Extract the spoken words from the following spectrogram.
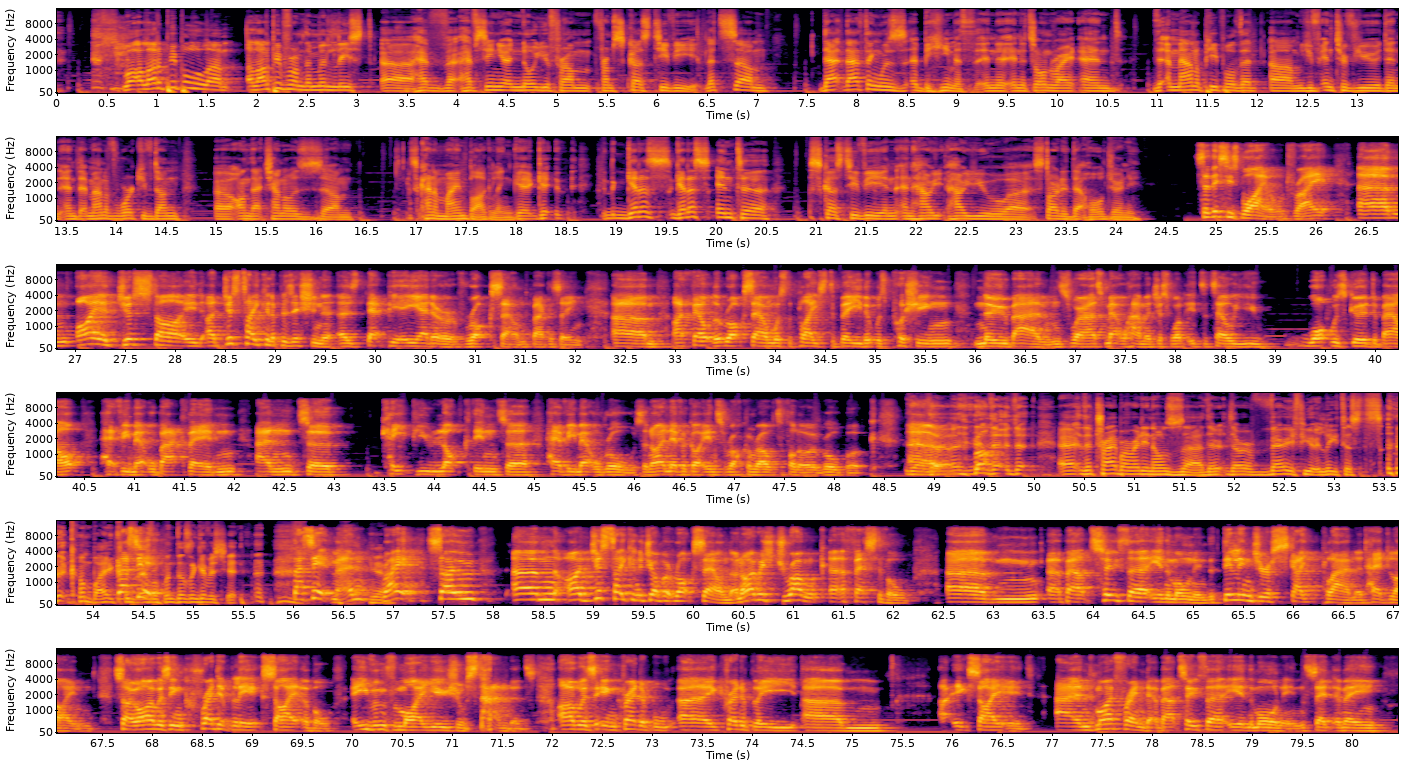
Well, a lot of people, um, a lot of people from the Middle East uh, have have seen you and know you from from Scuzz TV. Let's um, that that thing was a behemoth in in its own right, and the amount of people that um, you've interviewed and, and the amount of work you've done uh, on that channel is um, it's kind of mind-boggling. Get, get, get us get us into Scuzz TV and, and how you, how you uh, started that whole journey. So this is wild, right? Um, I had just started. I'd just taken a position as deputy editor of Rock Sound magazine. Um, I felt that Rock Sound was the place to be that was pushing new bands, whereas Metal Hammer just wanted to tell you what was good about heavy metal back then and to keep you locked into heavy metal rules. And I never got into rock and roll to follow a rule book. Yeah, uh, the, rock- the, the, uh, the, tribe already knows uh, there, there are very few elitists that come by because everyone doesn't give a shit. That's it, man. Yeah. Right? So um, I'd just taken a job at Rock Sound and I was drunk at a festival um, about 2.30 in the morning. The Dillinger Escape Plan had headlined. So I was incredibly excitable, even for my usual standards. I was incredible, uh, incredibly um, excited. And my friend at about 2.30 in the morning said to me,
